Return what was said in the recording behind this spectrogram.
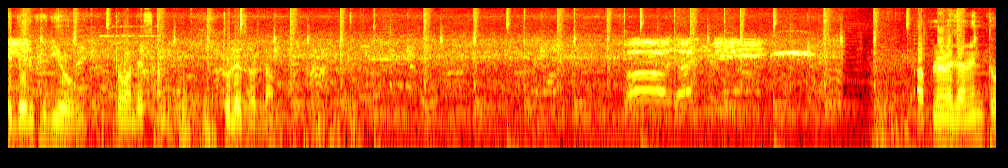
এদের ভিডিও তোমাদের সামনে তুলে ধরলাম। আপনারা জানেন তো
